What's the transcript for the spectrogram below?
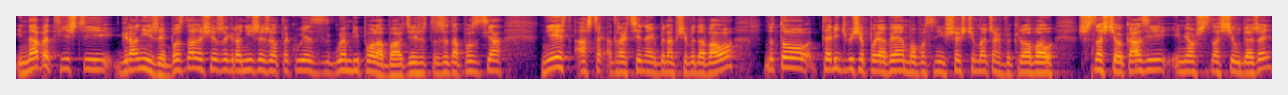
I nawet jeśli gra niżej, bo zdarza się, że gra niżej, że atakuje z głębi pola bardziej, że, że ta pozycja nie jest aż tak atrakcyjna, jakby nam się wydawało, no to te liczby się pojawiają, bo w ostatnich 6 meczach wykreował 16 okazji i miał 16 uderzeń.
